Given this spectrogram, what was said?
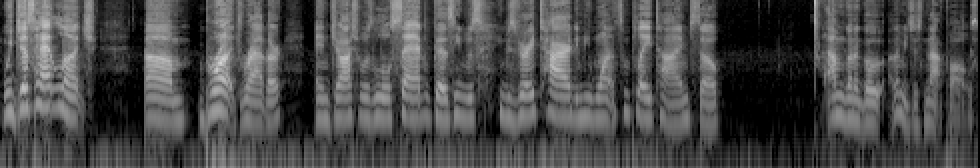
We just had lunch, um, brunch rather, and Joshua was a little sad because he was he was very tired and he wanted some playtime. So I'm gonna go. Let me just not pause.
